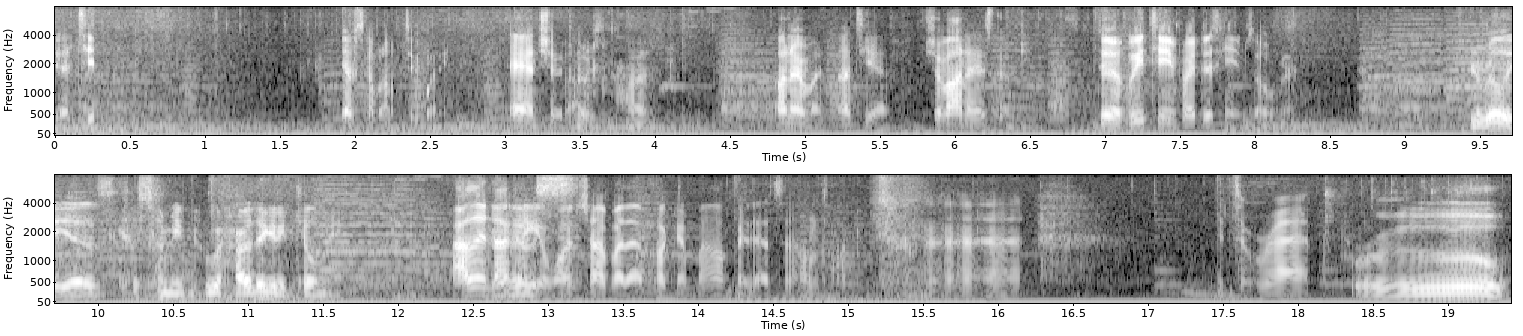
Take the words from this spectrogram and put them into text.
Yeah. TF's coming up too, buddy. And Shyvana. Oh, never mind. Not TF. Shyvana is though. Dude, if we team fight, this game's over. It really is, because I mean, who, how are they gonna kill me? How are they not Yeah, gonna get one shot by that fucking Malphite? That's what I'm talking. it's a wrap. Bro.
